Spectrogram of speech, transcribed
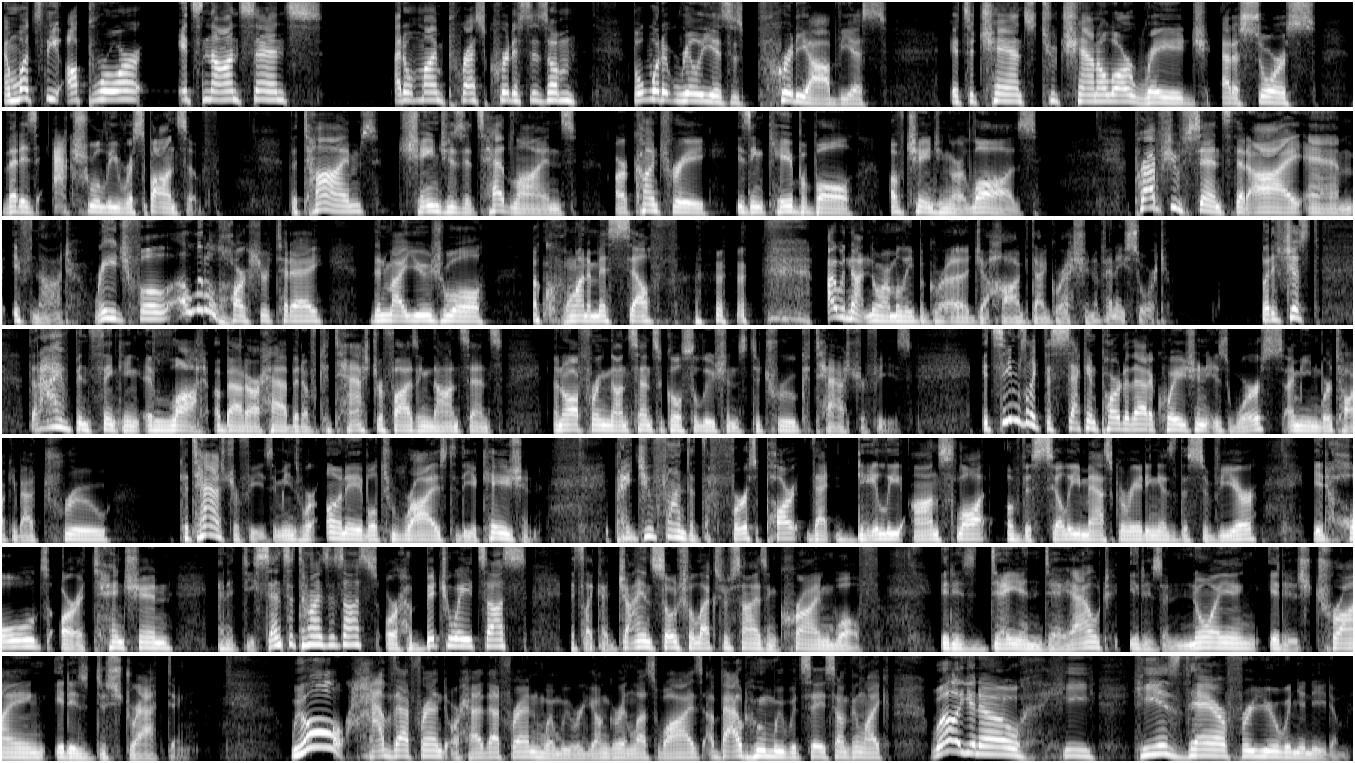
And what's the uproar? It's nonsense. I don't mind press criticism. But what it really is is pretty obvious. It's a chance to channel our rage at a source that is actually responsive. The Times changes its headlines. Our country is incapable of changing our laws. Perhaps you've sensed that I am, if not rageful, a little harsher today than my usual equanimous self. I would not normally begrudge a hog digression of any sort. But it's just that I've been thinking a lot about our habit of catastrophizing nonsense and offering nonsensical solutions to true catastrophes. It seems like the second part of that equation is worse. I mean, we're talking about true catastrophes. It means we're unable to rise to the occasion. But I do find that the first part, that daily onslaught of the silly masquerading as the severe, it holds our attention and it desensitizes us or habituates us. It's like a giant social exercise in crying wolf. It is day in, day out. It is annoying. It is trying. It is distracting. We all have that friend or had that friend when we were younger and less wise about whom we would say something like, "Well, you know, he he is there for you when you need him."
